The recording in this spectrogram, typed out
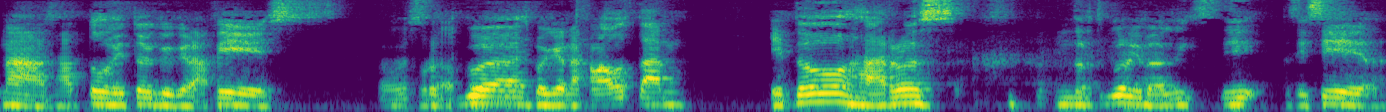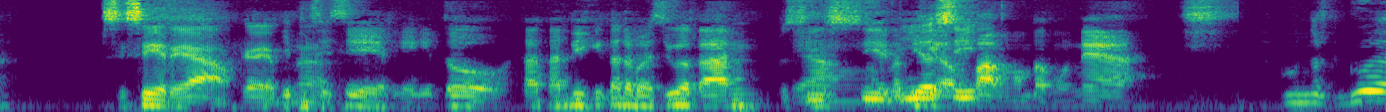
nah satu itu geografis Terus menurut gue sebagai anak lautan itu harus menurut gue dibagi di pesisir Pesisir ya, oke di benar. pesisir kayak gitu. Nah, tadi kita udah bahas juga kan Pesisir, yang lebih iya sih. gampang membangunnya. Menurut gue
